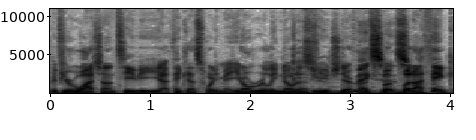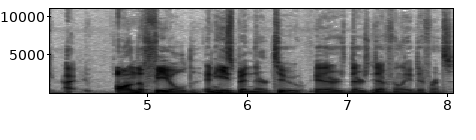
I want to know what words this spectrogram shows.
If you're watching on TV, I think that's what he meant. You don't really notice a huge difference. Makes but, sense. but I think uh, on the field, and he's been there too. There's there's definitely a difference.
